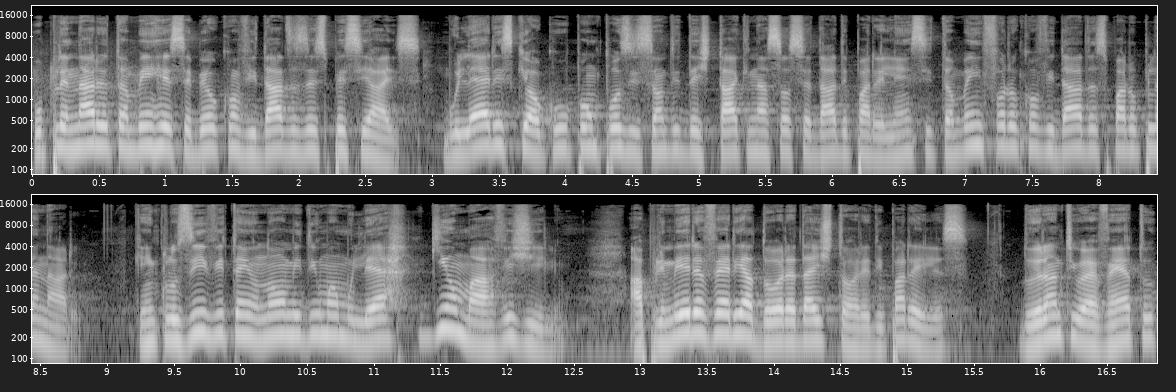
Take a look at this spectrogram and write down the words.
o plenário também recebeu convidadas especiais. Mulheres que ocupam posição de destaque na sociedade parelhense também foram convidadas para o plenário, que inclusive tem o nome de uma mulher, Guiomar Vigílio, a primeira vereadora da história de Parelhas. Durante o evento,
